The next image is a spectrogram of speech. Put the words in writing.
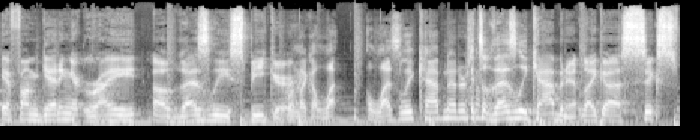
if I'm getting it right, a Leslie speaker. or like a, Le- a Leslie cabinet or something. It's a? Leslie cabinet, like a six,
